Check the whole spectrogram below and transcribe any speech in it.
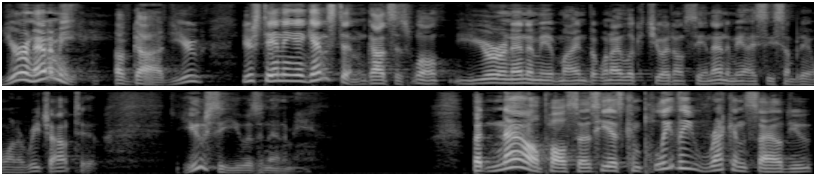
You're an enemy of God. You, you're standing against him. God says, Well, you're an enemy of mine, but when I look at you, I don't see an enemy. I see somebody I want to reach out to. You see you as an enemy. But now, Paul says, he has completely reconciled you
